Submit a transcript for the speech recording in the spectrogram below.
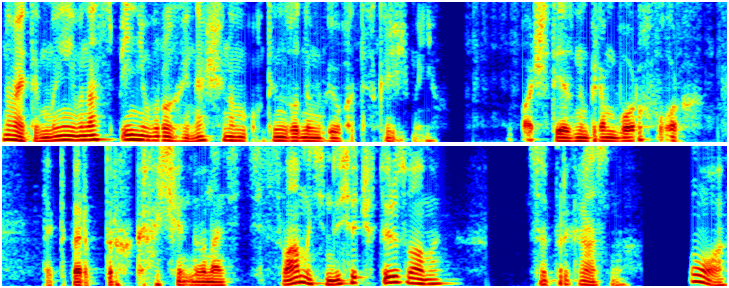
Давайте, ми в нас спільні вороги. Нащо нам один з одним воювати, скажіть мені. Бачите, я з ним прям ворог-ворог. Так тепер трохи краще 12 з вами, 74 з вами. Це прекрасно. О,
